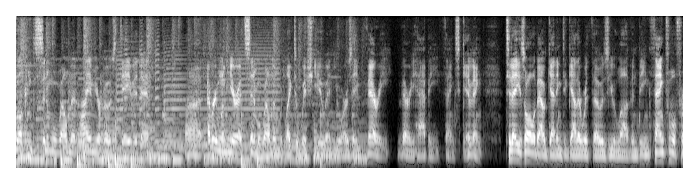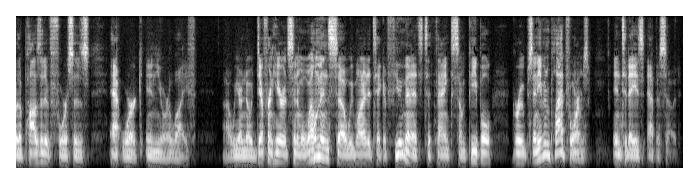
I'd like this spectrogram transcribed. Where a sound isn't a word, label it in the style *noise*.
Cinema Wellman. I am your host, David, and uh, everyone here at Cinema Wellman would like to wish you and yours a very, very happy Thanksgiving. Today is all about getting together with those you love and being thankful for the positive forces at work in your life. Uh, we are no different here at Cinema Wellman, so we wanted to take a few minutes to thank some people, groups, and even platforms in today's episode.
